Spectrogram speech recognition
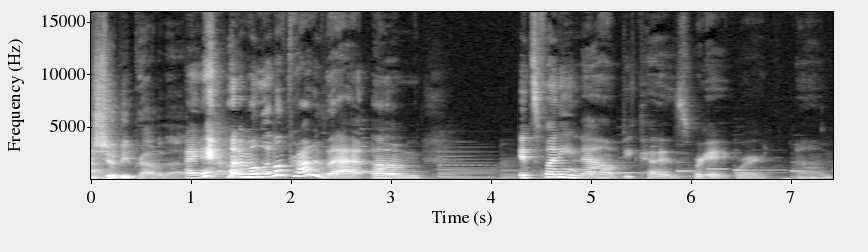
You should be proud of that. I, I'm a little proud of that. Um, it's funny now because we're we're um,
